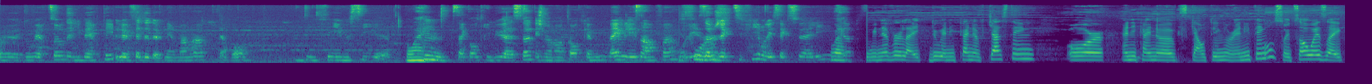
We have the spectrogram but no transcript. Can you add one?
euh, d'ouverture, de liberté. Le fait de devenir maman, d'avoir des filles aussi, euh, Ouais. ça contribue à ça. Et je me rends compte que même les enfants, on les hein? objectifie, on les sexualise. Ouais. We never like do any kind of casting or any kind of scouting or anything. So it's always like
